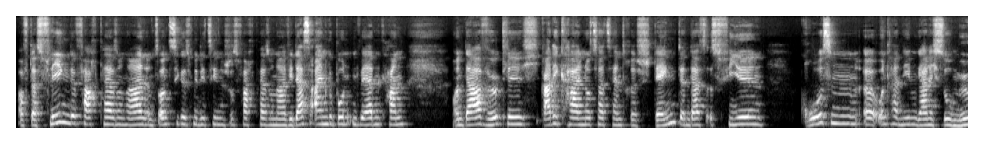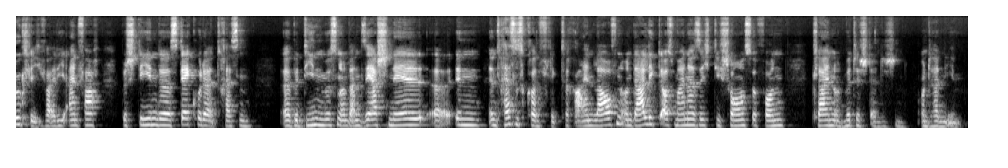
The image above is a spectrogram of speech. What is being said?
auf das pflegende Fachpersonal und sonstiges medizinisches Fachpersonal, wie das eingebunden werden kann und da wirklich radikal nutzerzentrisch denkt, denn das ist vielen großen äh, Unternehmen gar nicht so möglich, weil die einfach bestehende Stakeholder-Interessen äh, bedienen müssen und dann sehr schnell äh, in Interessenskonflikte reinlaufen. Und da liegt aus meiner Sicht die Chance von kleinen und mittelständischen Unternehmen.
